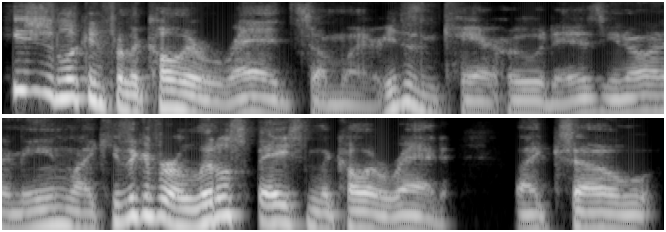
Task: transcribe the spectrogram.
he's just looking for the color red somewhere. He doesn't care who it is. You know what I mean? Like he's looking for a little space in the color red. Like so,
